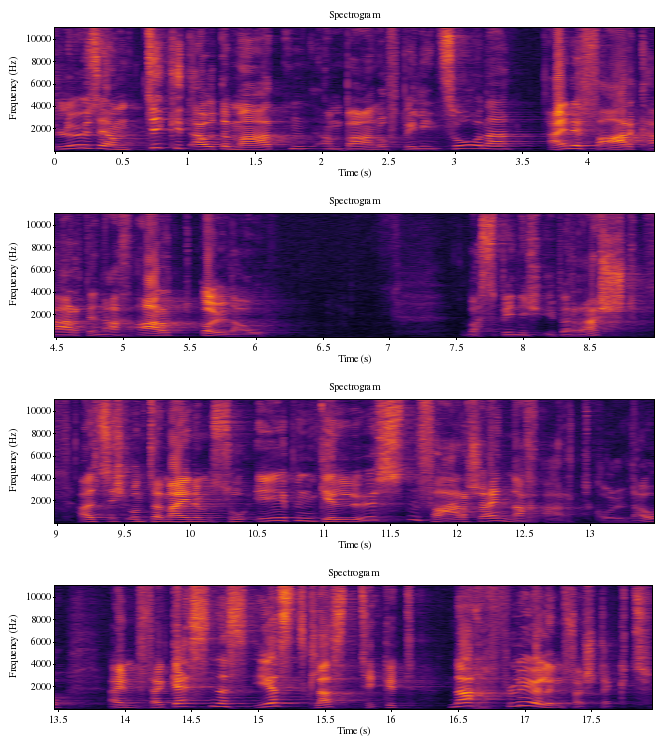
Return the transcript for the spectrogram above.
löse am Ticketautomaten am Bahnhof Bellinzona eine Fahrkarte nach Art Goldau. Was bin ich überrascht, als ich unter meinem soeben gelösten Fahrschein nach Art Goldau ein vergessenes Erstklassticket nach Flöhlen versteckt.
